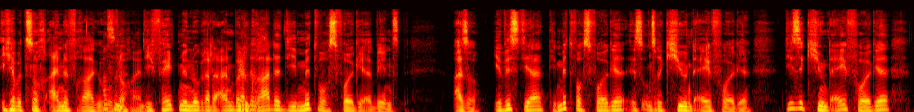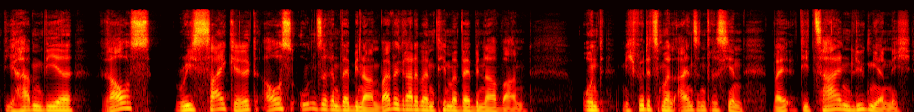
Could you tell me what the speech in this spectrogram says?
Ich habe jetzt noch eine Frage, Hast du noch eine? Die fällt mir nur gerade ein, weil Ja, du gerade die Mittwochsfolge erwähnst. Also, ihr wisst ja, die Mittwochsfolge ist unsere QA-Folge. Diese QA-Folge, die haben wir raus recycelt aus unseren Webinaren, weil wir gerade beim Thema Webinar waren. Und mich würde jetzt mal eins interessieren, weil die Zahlen lügen ja nicht.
